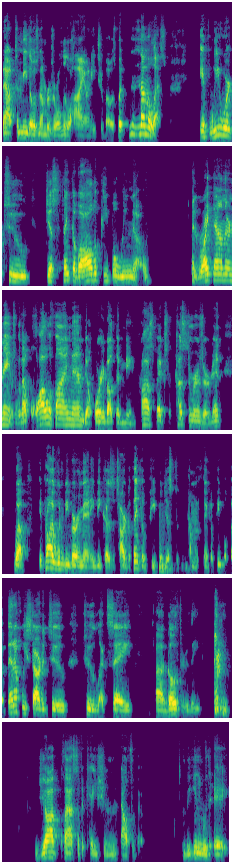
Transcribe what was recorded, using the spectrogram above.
Now, to me, those numbers are a little high on each of those, but nonetheless, if we were to just think of all the people we know and write down their names without qualifying them. Don't worry about them being prospects or customers or well, it probably wouldn't be very many because it's hard to think of people just to come and think of people. But then if we started to to let's say uh, go through the job classification alphabet, beginning with A.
